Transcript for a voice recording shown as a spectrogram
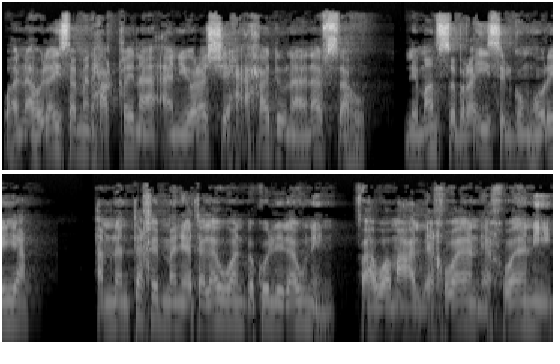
وأنه ليس من حقنا أن يرشح أحدنا نفسه لمنصب رئيس الجمهورية أم ننتخب من يتلون بكل لون؟ فهو مع الإخوان إخواني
